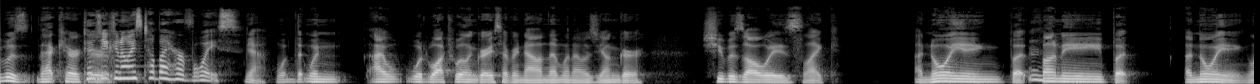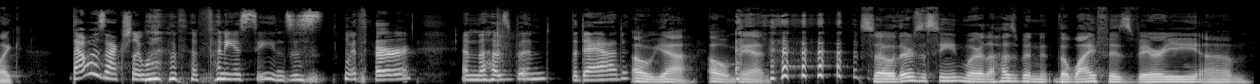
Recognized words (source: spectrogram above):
was that character. Because you can always tell by her voice. yeah, when when I would watch Will and Grace every now and then when I was younger, she was always like annoying but Mm-hmm. funny, but annoying. Like That was actually one of the funniest scenes is with her and the husband, the dad. Oh yeah. Oh man. so there's a scene where the husband, the wife is very um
